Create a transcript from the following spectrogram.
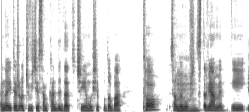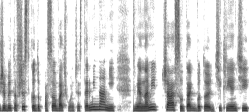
No i też oczywiście sam kandydat, czy jemu się podoba to, co my mu mm. przedstawiamy. I żeby to wszystko dopasować, łącznie z terminami, zmianami czasu, tak, bo to ci klienci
